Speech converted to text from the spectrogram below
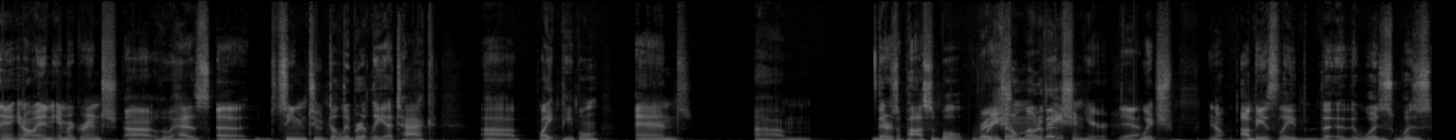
uh, you know an immigrant uh, who has uh, seemed to deliberately attack uh, white people and um, there's a possible Racial racial, motive. motivation here, Yeah. which you know obviously the, was was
